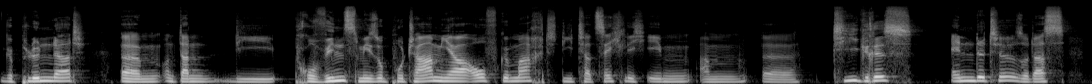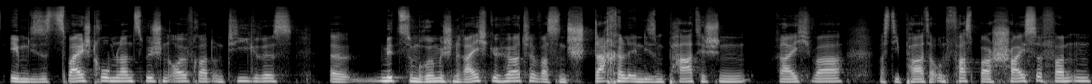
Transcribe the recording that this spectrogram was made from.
geplündert. Ähm, und dann die Provinz Mesopotamia aufgemacht, die tatsächlich eben am äh, Tigris endete, sodass eben dieses Zweistromland zwischen Euphrat und Tigris äh, mit zum Römischen Reich gehörte, was ein Stachel in diesem parthischen Reich war, was die Parther unfassbar scheiße fanden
